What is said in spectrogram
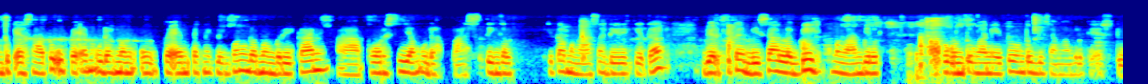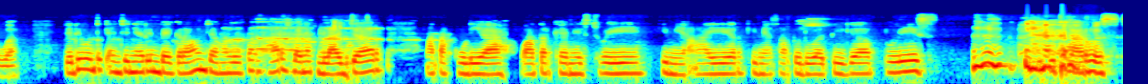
untuk S1 UPN udah mem- UPN Teknik Lingkungan udah memberikan uh, porsi yang udah pas. Tinggal kita mengasah diri kita biar kita bisa lebih mengambil keuntungan itu untuk bisa ngambil ke S2. Jadi untuk engineering background jangan lupa harus banyak belajar mata kuliah water chemistry, kimia air, kimia 1 2 3, please itu harus.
